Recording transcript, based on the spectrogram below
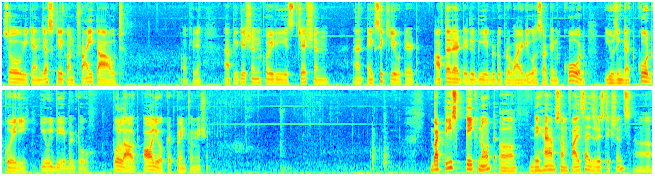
So we can just click on try it out. Okay application query is JSON and execute it. After that it will be able to provide you a certain code. Using that code query you will be able to pull out all your crypto information. But please take note uh, they have some file size restrictions. Uh,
